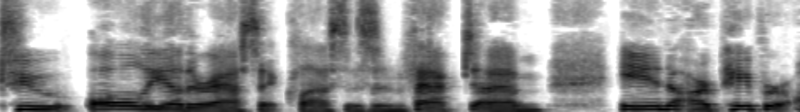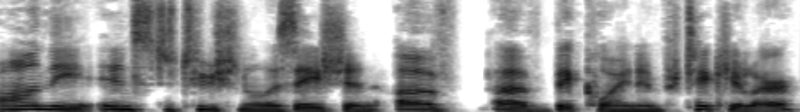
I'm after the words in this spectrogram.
to all the other asset classes. In fact, um, in our paper on the institutionalization of, of Bitcoin in particular,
